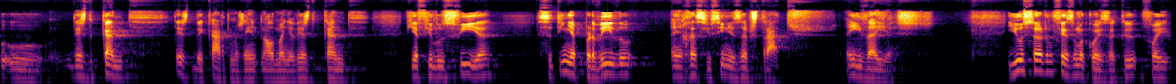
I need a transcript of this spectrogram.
o, desde Kant, desde Descartes, mas na Alemanha, desde Kant, que a filosofia se tinha perdido em raciocínios abstratos, em ideias. E Husserl fez uma coisa que foi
